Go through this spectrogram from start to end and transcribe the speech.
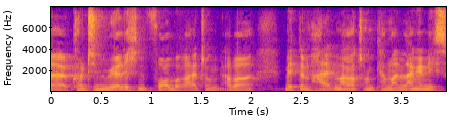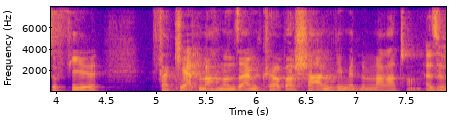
äh, kontinuierlichen Vorbereitung, aber mit einem Halbmarathon kann man lange nicht so viel verkehrt machen und seinem Körper schaden wie mit einem Marathon. Also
